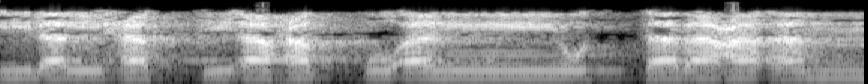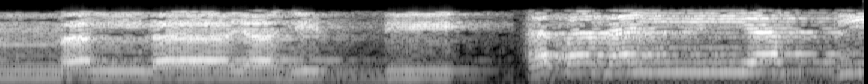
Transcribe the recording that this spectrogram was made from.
إلى الحق أحق أن يتبع أم من لا يهدي أفمن يهدي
